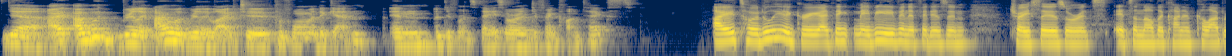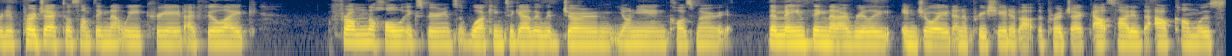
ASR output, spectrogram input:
yeah, I, I would really I would really like to perform it again in a different space or a different context. I totally agree. I think maybe even if it isn't traces or it's it's another kind of collaborative project or something that we create, I feel like from the whole experience of working together with Joan, Yoni, and Cosmo, the main thing that I really enjoyed and appreciated about the project outside of the outcome was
